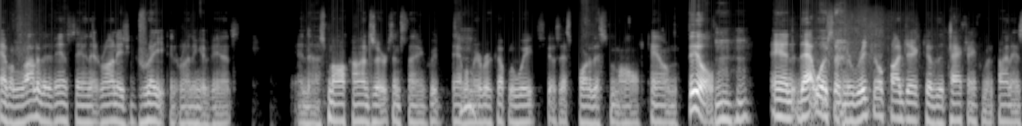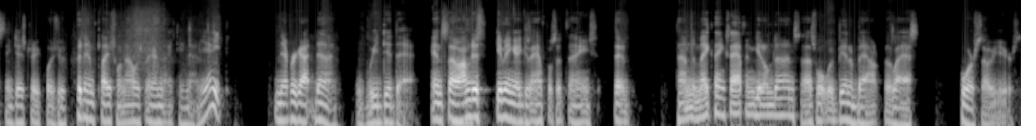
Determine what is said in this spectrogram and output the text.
Have a lot of events in it. Ronnie's great at running events and uh, small concerts and things. We have them every couple of weeks because that's part of the small town feel. Mm-hmm. And that was an original project of the tax increment financing district, which was put in place when I was there in 1998. Never got done. We did that. And so I'm just giving examples of things that time to make things happen, get them done. So that's what we've been about for the last four or so years.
